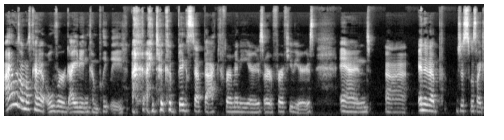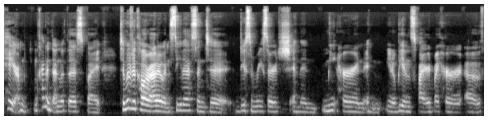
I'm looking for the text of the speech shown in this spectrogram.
i was almost kind of over guiding completely. I took a big step back for many years or for a few years and uh, ended up just was like hey i'm, I'm kind of done with this but to move to Colorado and see this and to do some research and then meet her and, and you know be inspired by her of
